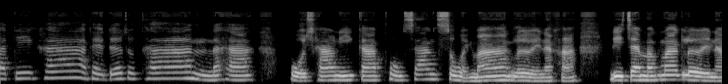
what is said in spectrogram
วัสดีค่ะเทรดเดอร์ทุกท่านนะคะ โหเช้านี้กราฟโครงสร้างสวยมากเลยนะคะ ดีใจมากๆเลยนะ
